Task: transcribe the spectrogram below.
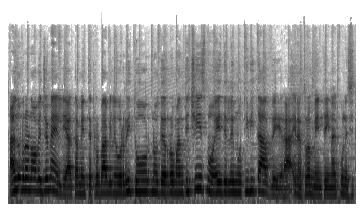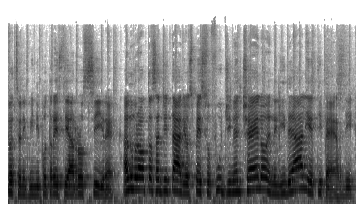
Al numero 9 Gemelli è altamente probabile un ritorno del romanticismo e dell'emotività vera e naturalmente in alcune situazioni quindi potresti arrossire. Al numero 8 Sagittario spesso fuggi nel cielo e negli ideali e ti perdi.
